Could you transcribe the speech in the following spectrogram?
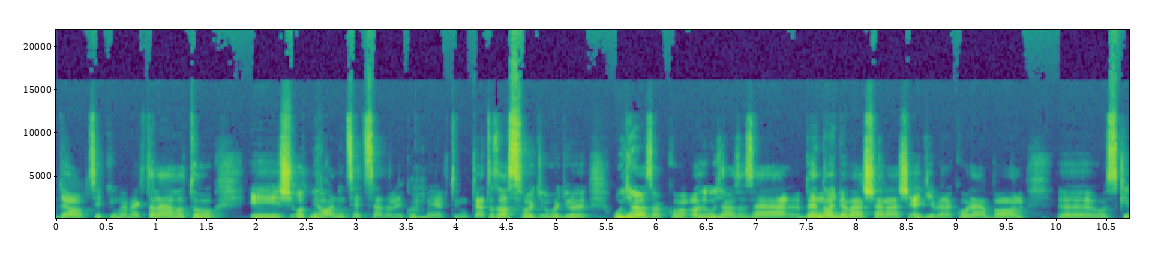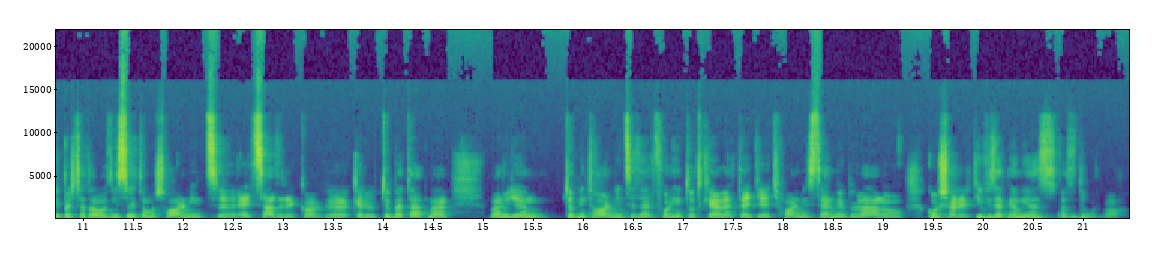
de a cikkünkben megtalálható, és ott mi 31 ot uh-huh. mértünk. Tehát az az, hogy, hogy ugyanaz, a, ugyanaz az ár, ben, nagy bevásárlás egy évvel korábban hoz képest, tehát ahhoz viszonyítom most 31% kal kerül többet, tehát már, már ugyan több mint 30 ezer forintot kellett egy, egy 30 termékből álló kosárért kifizetni, ami az, az durva.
